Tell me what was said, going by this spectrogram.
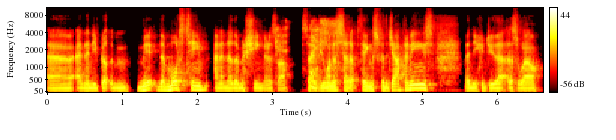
uh, and then you've got the the mortar team and another machine gun as well. So if you want to set up things for the Japanese, then you can do that as well.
